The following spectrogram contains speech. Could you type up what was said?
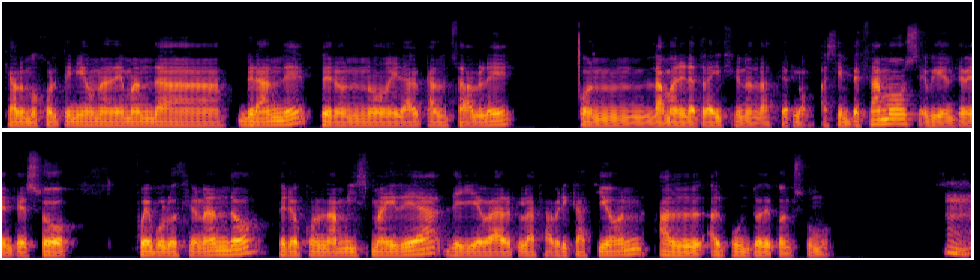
que a lo mejor tenía una demanda grande, pero no era alcanzable con la manera tradicional de hacerlo. Así empezamos, evidentemente eso fue evolucionando, pero con la misma idea de llevar la fabricación al, punto de consumo. Mm.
